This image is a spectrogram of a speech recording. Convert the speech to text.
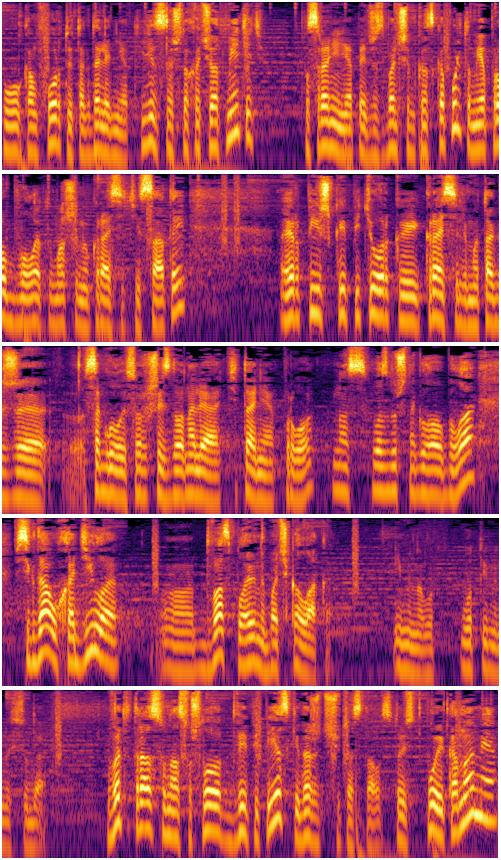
по комфорту и так далее нет. Единственное, что хочу отметить, по сравнению, опять же, с большим краскопультом, я пробовал эту машину красить и сатой, RP-шкой, пятеркой. Красили мы также э, с Аголой 4620 Титания Pro. У нас воздушная голова была. Всегда уходило э, два с половиной бачка лака. Именно вот, вот именно сюда. В этот раз у нас ушло две PPS и даже чуть-чуть осталось. То есть по экономии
